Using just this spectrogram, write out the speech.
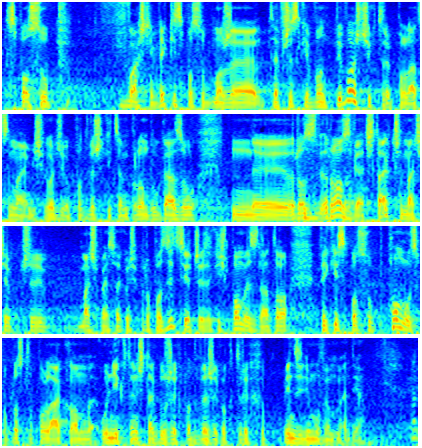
w sposób Właśnie, w jaki sposób może te wszystkie wątpliwości, które Polacy mają, jeśli chodzi o podwyżki cen prądu, gazu, y, roz, rozwiać, tak? Czy macie, czy macie Państwo jakąś propozycję, czy jest jakiś pomysł na to, w jaki sposób pomóc po prostu Polakom uniknąć tak dużych podwyżek, o których między innymi mówią media? No,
